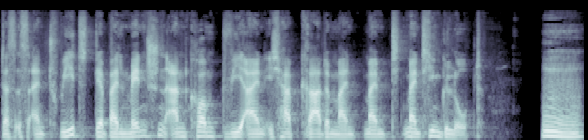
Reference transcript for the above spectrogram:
das ist ein Tweet, der bei Menschen ankommt wie ein, ich habe gerade mein, mein, mein Team gelobt. Mhm.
